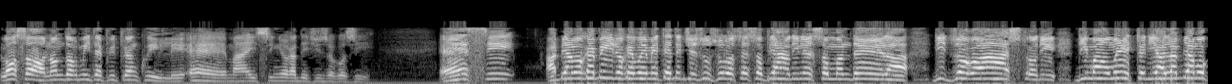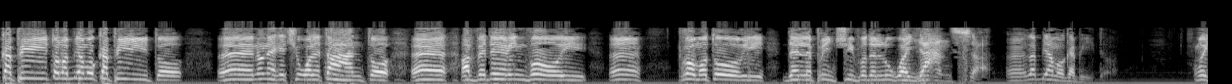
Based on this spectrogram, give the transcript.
lo so, non dormite più tranquilli, eh, ma il Signore ha deciso così. Eh sì, Abbiamo capito che voi mettete Gesù sullo stesso piano di Nelson Mandela, di Zoroastro, di, di Maometto di Allah. L'abbiamo capito, l'abbiamo capito. Eh, non è che ci vuole tanto eh, a vedere in voi eh, promotori del principio dell'uguaglianza. Eh, l'abbiamo capito. Voi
